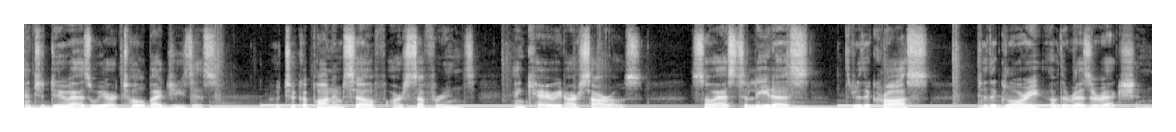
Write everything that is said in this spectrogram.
and to do as we are told by Jesus, who took upon himself our sufferings and carried our sorrows, so as to lead us through the cross to the glory of the resurrection.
